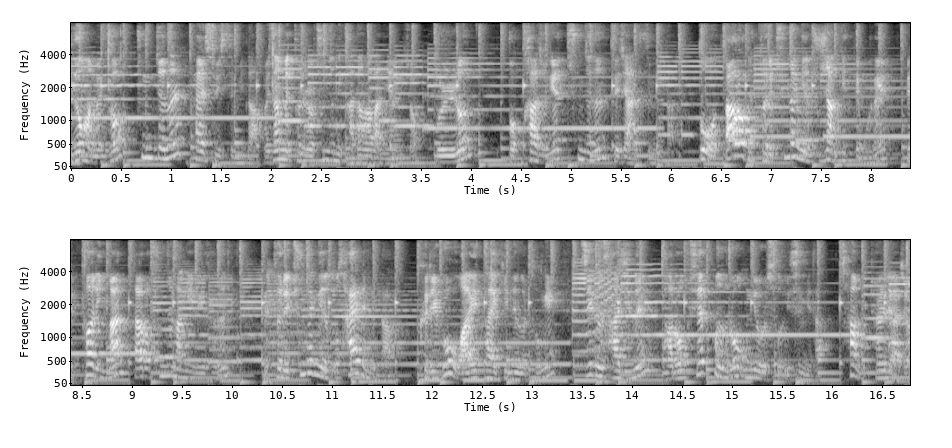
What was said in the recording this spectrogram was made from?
이동하면서 충전을 할 수 있습니다. 외장 배터리로 충전이 가능하다는 이야기죠. 물론 녹화 중에 충전은 되지 않습니다. 또 따로 배터리 충전기를 주지 않기 때문에 배터리만 따로 충전하기 위해서는 배터리 충전기를 또 사야 됩니다. 그리고 와이파이 기능을 통해 찍은 사진을 바로 휴대폰으로 옮겨올 수도 있습니다. 참 편리하죠?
